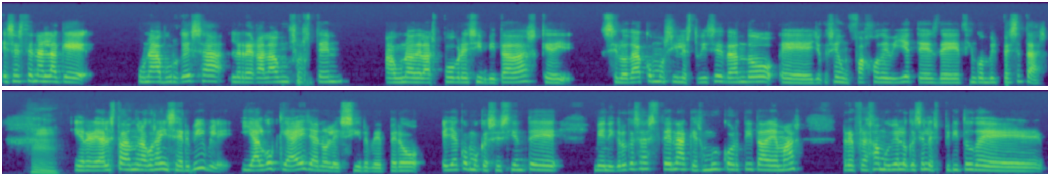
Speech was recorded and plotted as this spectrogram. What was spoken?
esa escena en la que una burguesa le regala un sostén a una de las pobres invitadas que se lo da como si le estuviese dando, eh, yo qué sé, un fajo de billetes de 5.000 pesetas. Hmm. Y en realidad le está dando una cosa inservible y algo que a ella no le sirve, pero ella como que se siente bien. Y creo que esa escena, que es muy cortita además, refleja muy bien lo que es el espíritu de,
